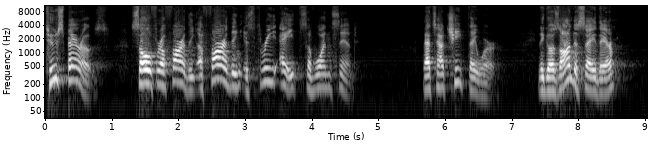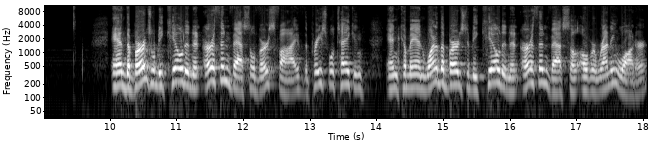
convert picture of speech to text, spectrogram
Two sparrows sold for a farthing. A farthing is three eighths of one cent. That's how cheap they were. And he goes on to say there, and the birds will be killed in an earthen vessel, verse 5. The priest will take and, and command one of the birds to be killed in an earthen vessel over running water.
